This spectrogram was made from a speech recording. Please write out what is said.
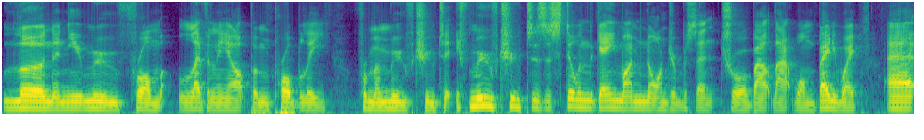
learn a new move from leveling up and probably from a move tutor. If move tutors are still in the game, I'm not 100% sure about that one. But anyway, uh,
